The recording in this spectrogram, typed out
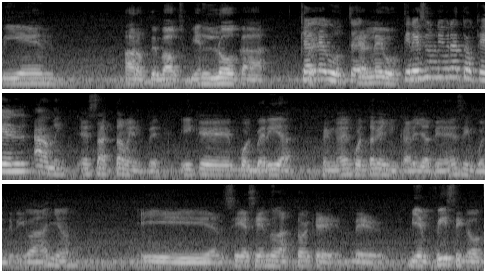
bien out of the box, bien loca. Que a él le pues, guste. Que a él le guste. Tiene que ser un libreto que él ame. Exactamente. Y que volvería. Tengan en cuenta que Jim Carrey ya tiene 50 y pico años. Y él sigue siendo un actor que de bien físico.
